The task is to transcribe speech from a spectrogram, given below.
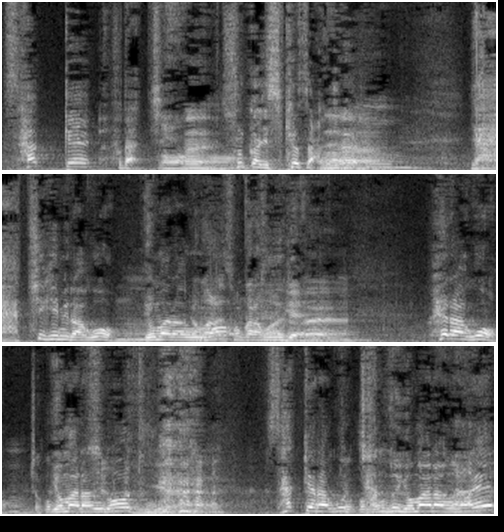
사케 후다치. 술까지 시켰어 안 그래. 야 튀김이라고 요만한 거 두 개. 회라고 요만한 거 두 개. 사케라고 잔도 요만한 거에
